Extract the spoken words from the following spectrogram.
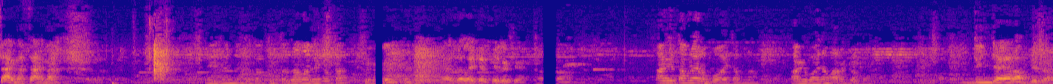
চায় না চায় না। এই জন্য আগে তো আমরা এরকম না। আগে বয়তাম আরেক রকম দিন যায় আর আপডেট হয়।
